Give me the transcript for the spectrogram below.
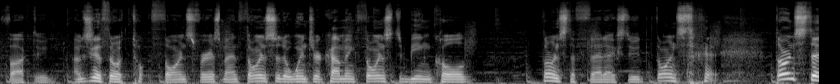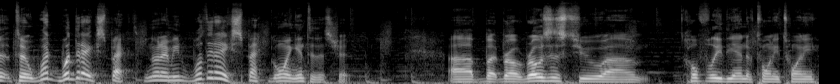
Fuck, dude. I'm just gonna throw th- thorns first, man. Thorns to the winter coming. Thorns to being cold. Thorns to FedEx, dude. Thorns to, thorns to, to what? What did I expect? You know what I mean? What did I expect going into this shit? Uh, but bro, roses to um, hopefully the end of 2020,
